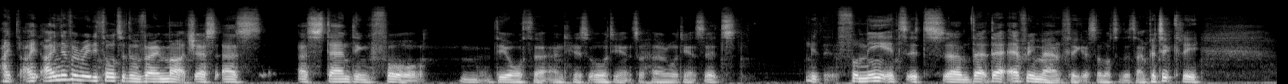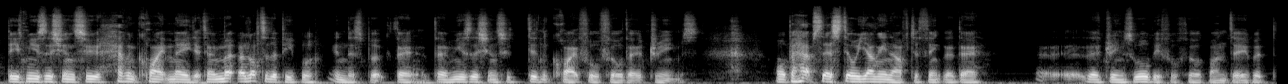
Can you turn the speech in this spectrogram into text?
I, I, I never really thought of them very much as as as standing for the author and his audience or her audience. It's it, for me, it's it's um, they're, they're everyman figures a lot of the time, particularly these musicians who haven't quite made it. And a lot of the people in this book, they're, they're musicians who didn't quite fulfill their dreams. Or perhaps they're still young enough to think that their, uh, their dreams will be fulfilled one day, but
